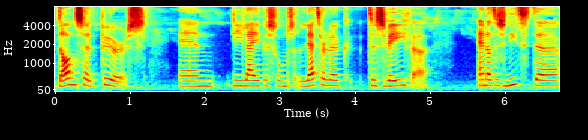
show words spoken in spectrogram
dansen het puurs. En die lijken soms letterlijk te zweven. En dat is niet de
